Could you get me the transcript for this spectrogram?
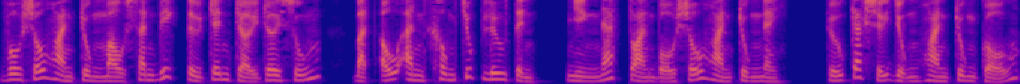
vô số hoàng trùng màu xanh biếc từ trên trời rơi xuống, Bạch Ấu Anh không chút lưu tình, nghiền nát toàn bộ số hoàng trùng này. Cửu các sử dụng hoàng trùng cổ,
